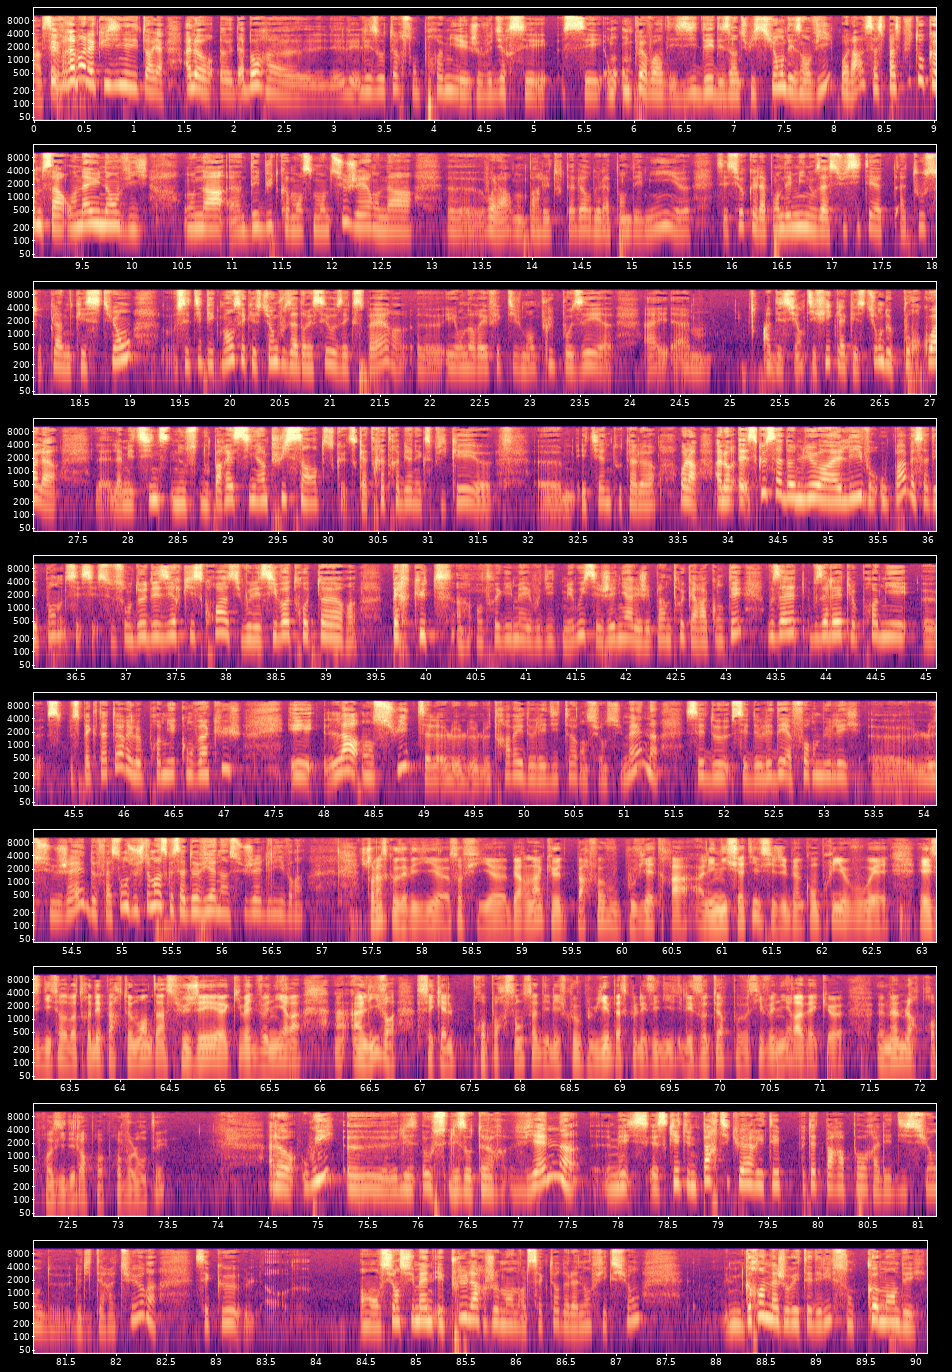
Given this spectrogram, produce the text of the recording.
C'est vraiment la cuisine éditoriale. Alors, euh, d'abord, euh, les, auteurs sont premiers. Je veux dire, c'est, c'est, on, peut avoir des idées, des intuitions, des envies. Voilà, ça se passe plutôt comme ça. On a une envie, on a un début de commencement de sujet. On a, euh, voilà, on parlait tout à l'heure de la pandémie. c'est sûr que la pandémie nous a suscité à, tous plein de questions. C'est typiquement ces questions que vous adressez aux experts, et on aurait effectivement plus posé à à des scientifiques la question de pourquoi la, la, médecine nous, nous, paraît si impuissante, ce qu'a très très bien expliqué euh, Étienne tout à l'heure. Voilà. Alors, est-ce que ça donne lieu à un livre ou pas? Ben, Ça dépend. ce sont deux désirs qui se croisent. Si vous voulez, si votre auteur percute, entre guillemets, et vous dites, mais oui, c'est génial et j'ai plein de trucs à raconter, vous allez, vous allez être le premier euh, spectateur et le premier convaincu. Et là, ensuite, le, travail de l'éditeur en sciences humaines, c'est de, de l'aider à formuler euh, le sujet de façon justement à ce que ça devienne un sujet de livre. Je reviens à ce que vous avez dit, Sophie Berlin, que parfois vous pouviez être à l'initiative, si j'ai bien compris vous et, les éditeurs de votre département, d'un sujet euh, qui va devenir un, livre. C'est quelle proportion, ça, des livres que vous publiez? Parce que les, les auteurs peuvent aussi venir avec euh, eux-mêmes leurs propres idées, leurs propres volontés. Alors oui, euh, les, auteurs viennent, mais ce qui est une particularité peut-être par rapport à l'édition de, littérature, c'est que en sciences humaines et plus largement dans le secteur de la non-fiction, une grande majorité des livres sont commandés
